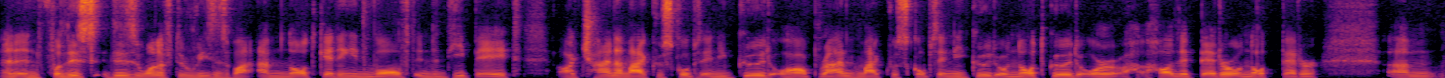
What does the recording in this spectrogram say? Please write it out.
and, and for this, this is one of the reasons why I'm not getting involved in the debate. Are China microscopes any good, or are brand microscopes any good or not good, or how are they better or not better? Um,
